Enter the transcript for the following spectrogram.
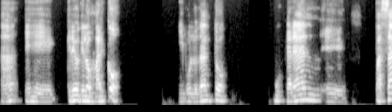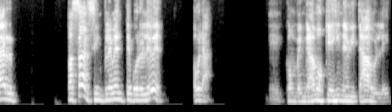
¿ah? creo que los marcó. Y por lo tanto, buscarán eh, pasar, pasar simplemente por el evento. Ahora, eh, convengamos que es inevitable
